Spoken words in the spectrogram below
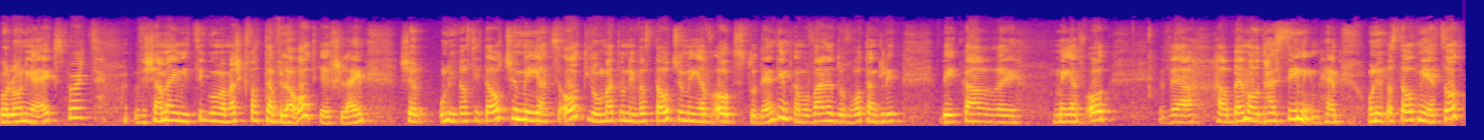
בולוניה אקספרט, ושם הם הציגו ממש כבר טבלאות יש להם, של אוניברסיטאות שמייצאות לעומת אוניברסיטאות שמייבאות סטודנטים, כמובן הדוברות אנגלית בעיקר אה, מייבאות, והרבה מאוד הסינים הם אוניברסיטאות מייצאות,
